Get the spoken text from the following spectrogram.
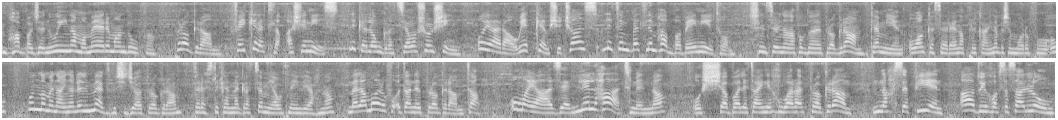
Imħabba Ġenwina ma' Mary Manduka. Programm fejn kienet tlaqqa' xi nies li kellhom grazzja ma' xulxin u jaraw jekk hemm xi ċans li tinbet l-imħabba bejniethom. X'ħin sirna nafu b'dan il-programm, kemm jien u anke Serena applikajna biex immorru fuqu. U nnominajna lil Max biex jiġi għall-programm, peress li kellna grazzja miegħu t-tnejn li aħna. Mela morru fuq dan il-programm ta'. U ma jagħżel lil ħadd minna. U x-xebgħa li tajnih wara l-programm, naħseb jien, għadu jħossha sal-lum.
